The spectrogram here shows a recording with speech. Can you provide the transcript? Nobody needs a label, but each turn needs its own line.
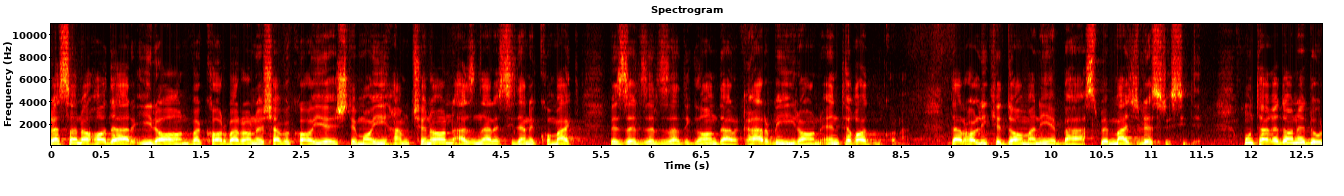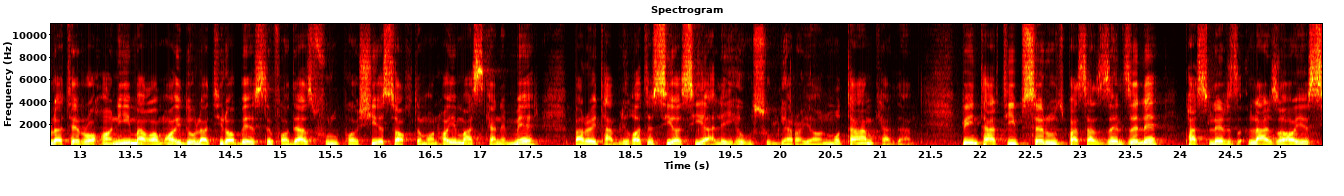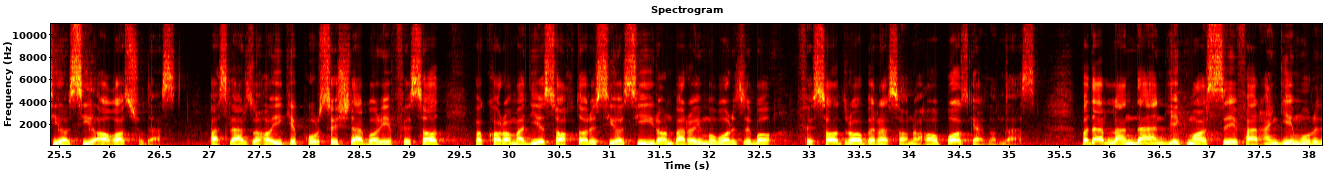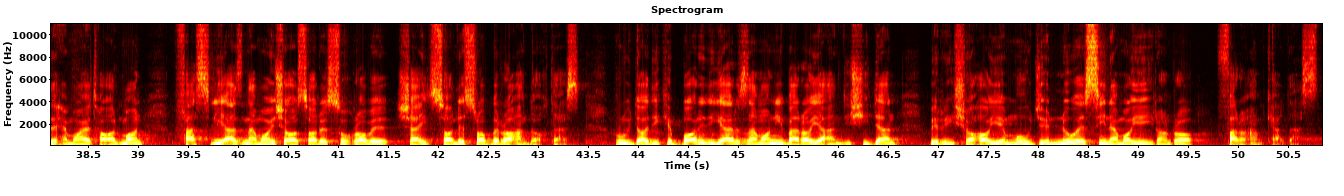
رسانه ها در ایران و کاربران شبکه های اجتماعی همچنان از نرسیدن کمک به زلزله زدگان در غرب ایران انتقاد می کنند در حالی که دامنه بحث به مجلس رسیده. منتقدان دولت روحانی مقامهای دولتی را به استفاده از فروپاشی ساختمانهای مسکن مهر برای تبلیغات سیاسی علیه اصولگرایان متهم کردند. به این ترتیب سه روز پس از زلزله پس لرزه های سیاسی آغاز شده است. پس لرزه هایی که پرسش درباره فساد و کارآمدی ساختار سیاسی ایران برای مبارزه با فساد را به رسانه ها بازگردانده است. و در لندن یک مؤسسه فرهنگی مورد حمایت آلمان فصلی از نمایش آثار سهراب شهید سالس را به راه انداخته است. رویدادی که بار دیگر زمانی برای اندیشیدن به ریشه های موج نو سینمای ایران را فراهم کرده است.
